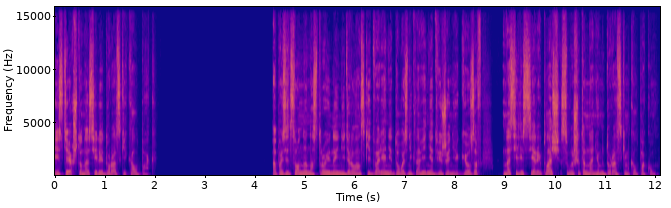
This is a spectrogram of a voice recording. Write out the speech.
из тех, что носили дурацкий колпак. Оппозиционно настроенные нидерландские дворяне до возникновения движения гёзов носили серый плащ с вышитым на нем дурацким колпаком.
